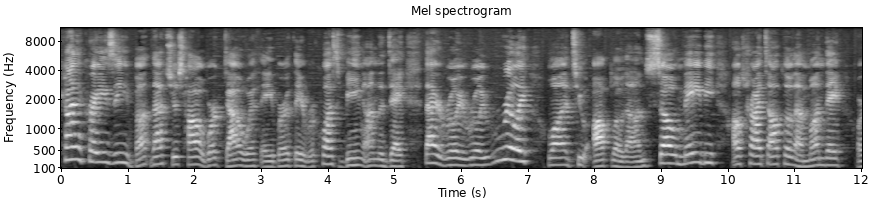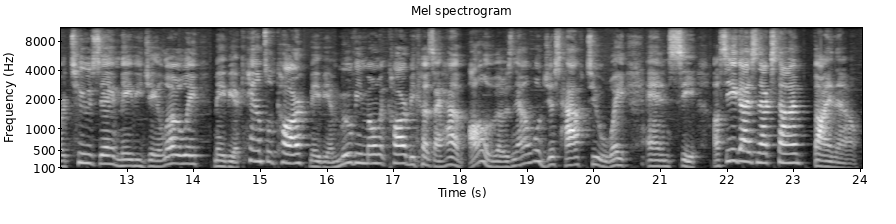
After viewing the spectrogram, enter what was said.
Kind of crazy, but that's just how it worked out with a birthday request being on the day that I really, really, really wanted to upload on. So maybe I'll try to upload on Monday or Tuesday, maybe J Lowly, maybe a canceled car, maybe a movie moment car because I have all of those now. We'll just have to wait and see. I'll see you guys next time. Bye now.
